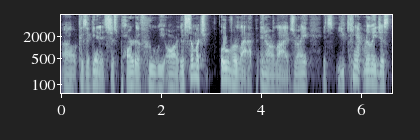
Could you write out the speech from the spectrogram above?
Because uh, again, it's just part of who we are. There's so much overlap in our lives, right? It's you can't really just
